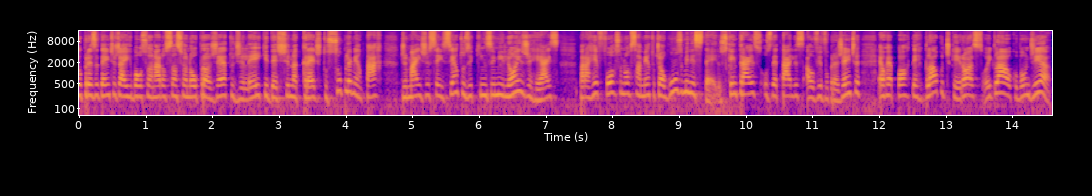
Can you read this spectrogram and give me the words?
o presidente Jair Bolsonaro sancionou o projeto de lei que destina crédito suplementar de mais de 615 milhões de reais para reforço no orçamento de alguns ministérios. Quem traz os detalhes ao vivo para a gente é o repórter Glauco de Queiroz. Oi, Glauco, bom dia.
